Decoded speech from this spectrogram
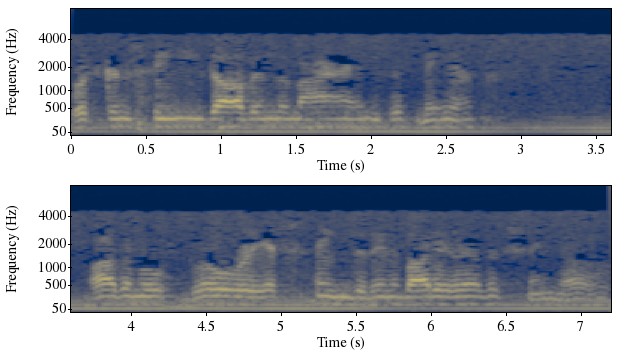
was conceived of in the minds of men, or the most glorious thing that anybody ever seen of.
